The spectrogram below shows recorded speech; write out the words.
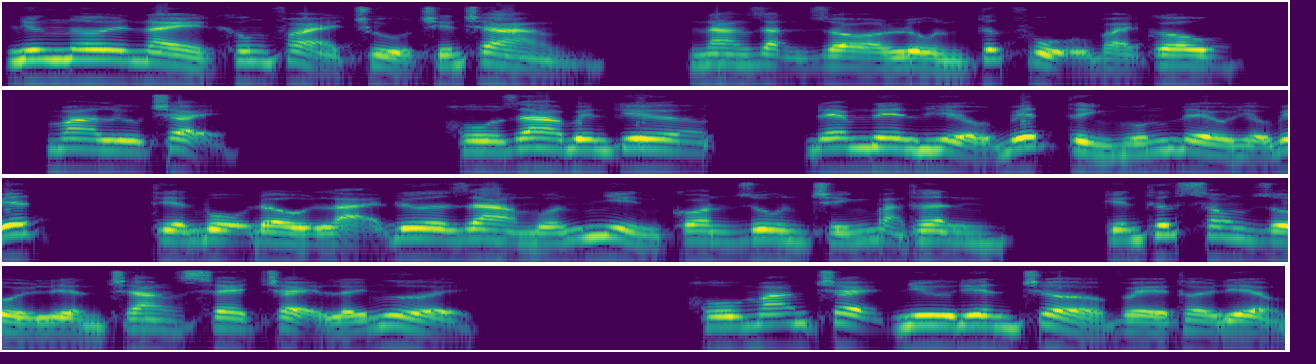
Nhưng nơi này không phải chủ chiến tràng, nàng dặn dò lùn tức phụ vài câu, ma lưu chạy. Hồ ra bên kia, đem nên hiểu biết tình huống đều hiểu biết, tiền bộ đầu lại đưa ra muốn nhìn con run chính bản thân, kiến thức xong rồi liền trang xe chạy lấy người. Hồ mãn chạy như điên trở về thời điểm,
